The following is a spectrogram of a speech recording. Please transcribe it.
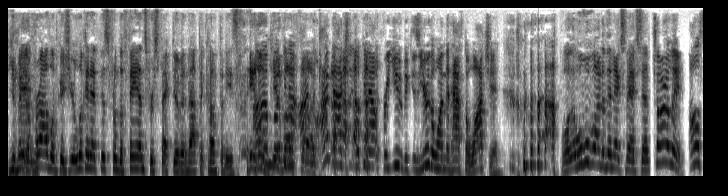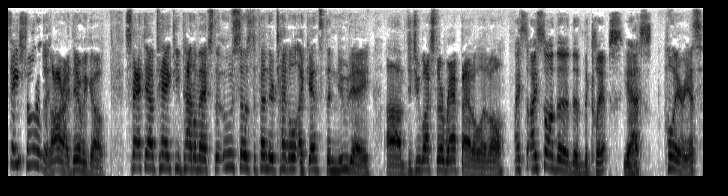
You made and a problem because you're looking at this from the fans' perspective and not the company's. They don't I'm give looking a at, I'm, fuck. I'm actually looking out for you because you're the one that has to watch it. Well, we'll move on to the next match then. Charlotte, I'll say Charlotte. All right, there we go. SmackDown Tag Team Title match. The Usos defend their title against the New Day. Um, did you watch their rap battle at all? I saw, I saw the, the the clips. Yes. Hilarious.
